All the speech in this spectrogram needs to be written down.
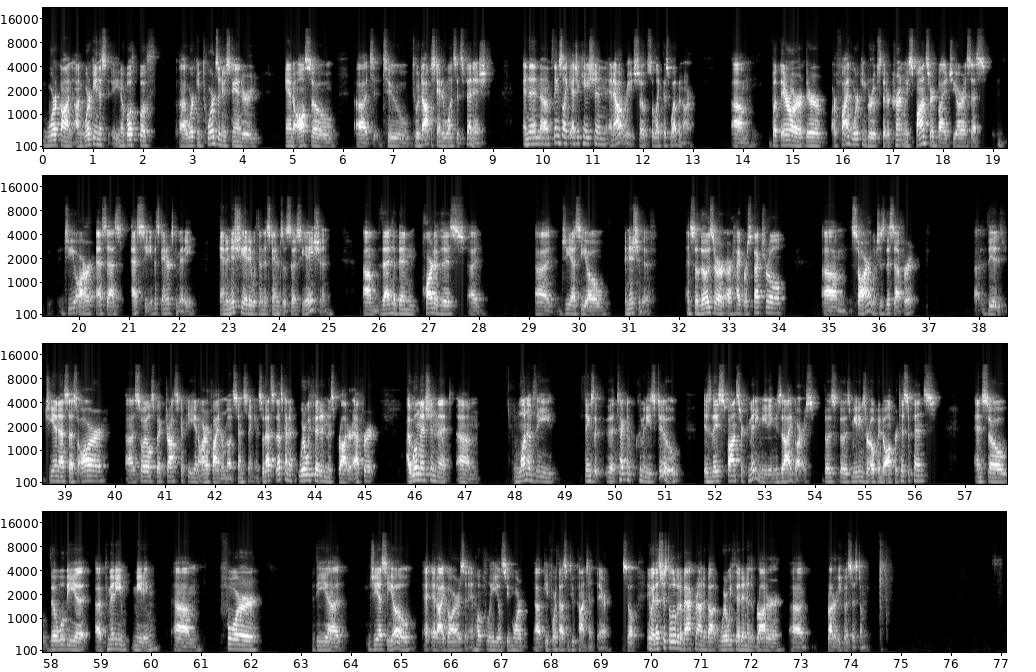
work on on working this, you know, both both uh, working towards a new standard and also uh, to, to to adopt a standard once it's finished. And then um, things like education and outreach. So, so like this webinar. Um, but there are there are five working groups that are currently sponsored by GRSS, GRSS SC, the Standards Committee, and initiated within the Standards Association um, that have been part of this uh, uh, GSEO initiative. And so those are, are hyperspectral um, SAR, which is this effort, the GNSSR, uh, soil spectroscopy, and RFI and remote sensing. And so that's that's kind of where we fit in this broader effort. I will mention that um, one of the things that, that technical committees do is they sponsor committee meetings at IGARSS. Those those meetings are open to all participants, and so there will be a, a committee meeting um, for the uh, GSEO at, at IGARSS, and, and, hopefully you'll see more uh, P4002 content there. So anyway, that's just a little bit of background about where we fit in in the broader uh, broader ecosystem.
